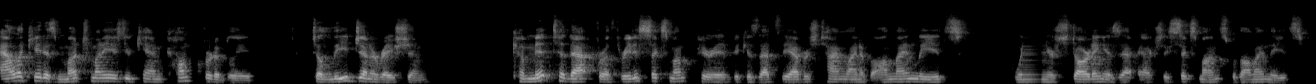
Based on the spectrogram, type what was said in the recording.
allocate as much money as you can comfortably to lead generation. Commit to that for a three to six month period because that's the average timeline of online leads when you're starting is actually six months with online leads.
